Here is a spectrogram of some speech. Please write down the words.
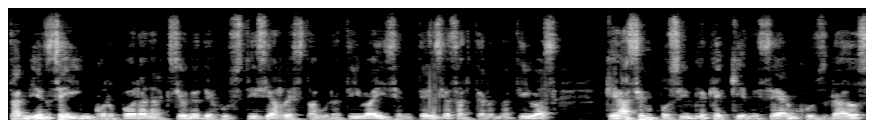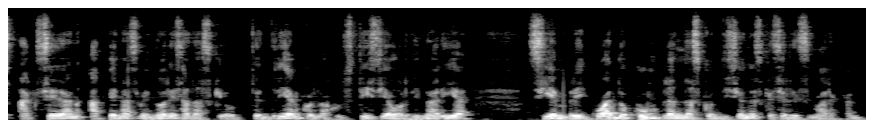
también se incorporan acciones de justicia restaurativa y sentencias alternativas que hacen posible que quienes sean juzgados accedan a penas menores a las que obtendrían con la justicia ordinaria, siempre y cuando cumplan las condiciones que se les marcan.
